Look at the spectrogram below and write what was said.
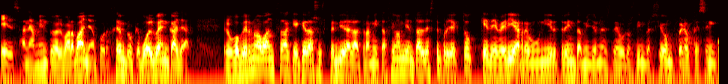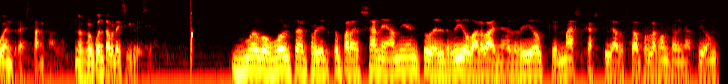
El saneamiento del Barbaña, por ejemplo, que vuelve a encallar. El gobierno avanza que queda suspendida la tramitación ambiental de este proyecto que debería reunir 30 millones de euros de inversión, pero que se encuentra estancado. Nos lo cuenta Brais Iglesias. Nuevo golpe al proyecto para el saneamiento del río Barbaña, el río que más castigado está por la contaminación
